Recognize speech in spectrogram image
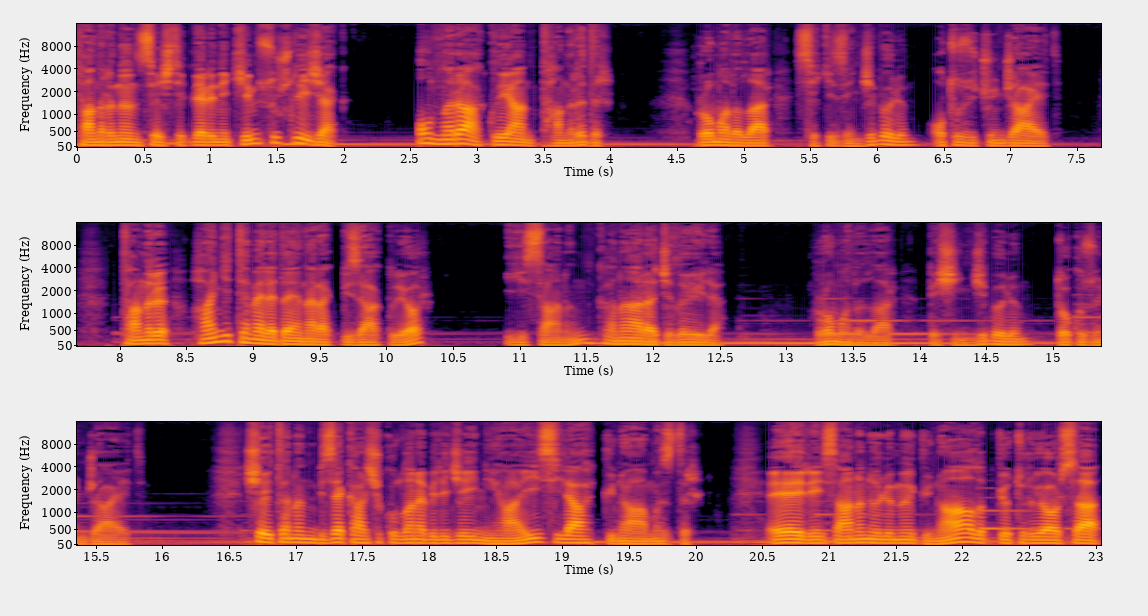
Tanrı'nın seçtiklerini kim suçlayacak? onları aklayan Tanrı'dır. Romalılar 8. bölüm 33. ayet. Tanrı hangi temele dayanarak bizi aklıyor? İsa'nın kanı aracılığıyla. Romalılar 5. bölüm 9. ayet. Şeytanın bize karşı kullanabileceği nihai silah günahımızdır. Eğer İsa'nın ölümü günah alıp götürüyorsa,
